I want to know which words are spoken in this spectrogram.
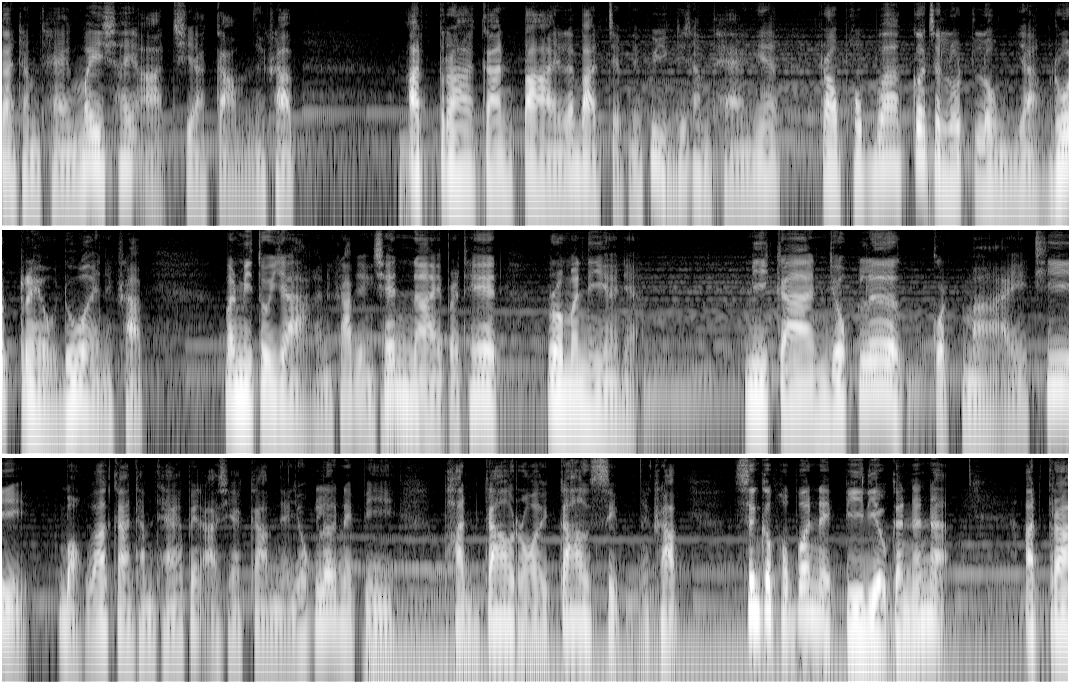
การทำแท้งไม่ใช่อาชญากรรมนะครับ อัตราการตายและบาดเจ็บในผู้หญิงที่ทำแท้งเนี่ยเราพบว่าก็จะลดลงอย่างรวดเร็วด้วยนะครับ มันมีตัวอย่างนะครับ อย่างเช่นในประเทศโรมาเนียเนี่ยมีการยกเลิกกฎหมายที่บอกว่าการทำแท้งเป็นอาชญากรรมเนี่ยยกเลิกในปี 1990 นะครับ ซึ่งก็พบว่าในปีเดียวกันนั้นน่ะอัตรา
